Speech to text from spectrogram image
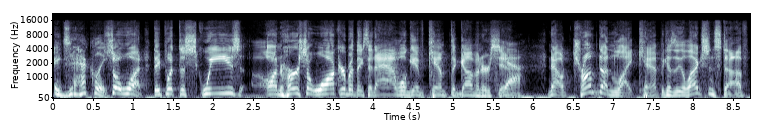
Exactly. So what? They put the squeeze on Herschel Walker, but they said, ah, we'll give Kemp the governorship. Yeah. Now, Trump doesn't like Kemp because of the election stuff,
